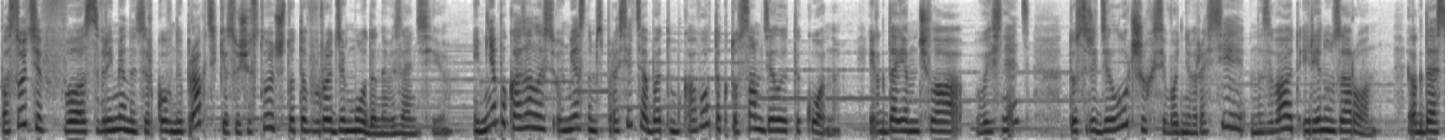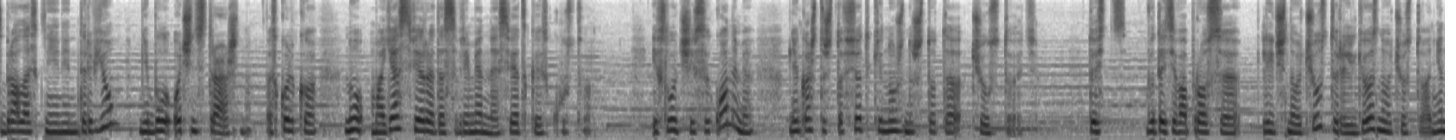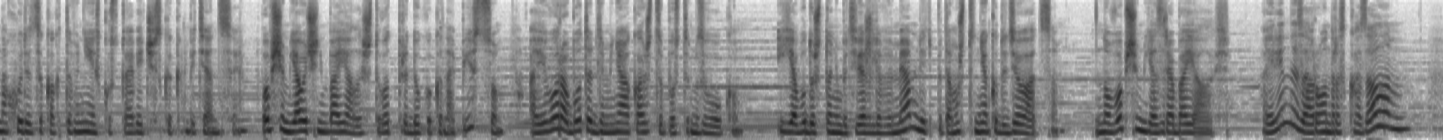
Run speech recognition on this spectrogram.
По сути, в современной церковной практике существует что-то вроде моды на Византию. И мне показалось уместным спросить об этом кого-то, кто сам делает иконы. И когда я начала выяснять, то среди лучших сегодня в России называют Ирину Зарон. И когда я собралась к ней на интервью, мне было очень страшно, поскольку, ну, моя сфера – это современное светское искусство. И в случае с иконами, мне кажется, что все-таки нужно что-то чувствовать. То есть вот эти вопросы личного чувства, религиозного чувства, они находятся как-то вне искусствоведческой компетенции. В общем, я очень боялась, что вот приду к иконописцу, а его работа для меня окажется пустым звуком и я буду что-нибудь вежливо мямлить, потому что некуда деваться. Но, в общем, я зря боялась. А Ирина Зарон рассказала,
